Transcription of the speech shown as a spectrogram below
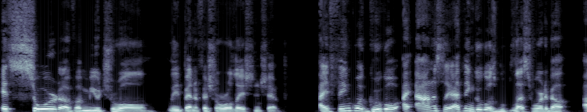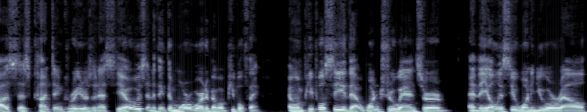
It's sort of a mutually beneficial relationship. I think what Google, I honestly, I think Google's less worried about us as content creators and SEOs, and I think they're more worried about what people think. And when people see that one true answer and they only see one URL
